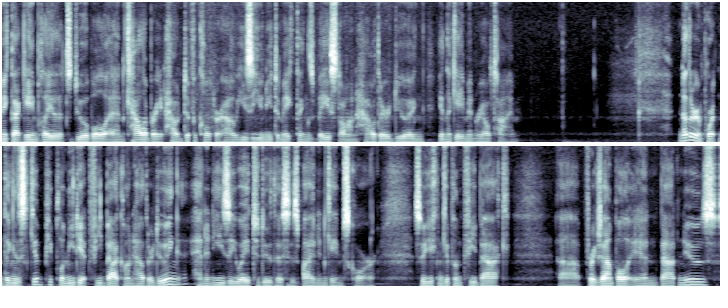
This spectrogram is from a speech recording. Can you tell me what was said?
make that gameplay that's doable and calibrate how difficult or how easy you need to make things based on how they're doing in the game in real time. Another important thing is give people immediate feedback on how they're doing, and an easy way to do this is by an in-game score. So you can give them feedback. Uh, for example, in bad news,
